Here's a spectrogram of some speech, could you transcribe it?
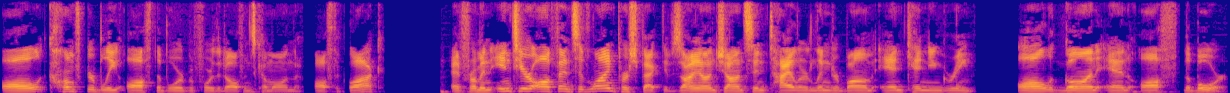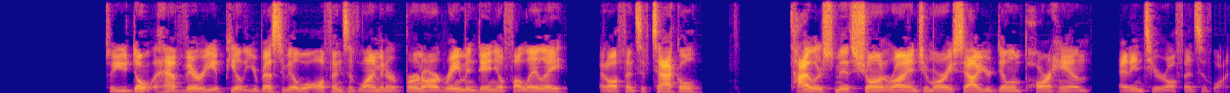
all comfortably off the board before the Dolphins come on the, off the clock. And from an interior offensive line perspective, Zion Johnson, Tyler Linderbaum, and Kenyon Green, all gone and off the board. So you don't have very appealing. Your best available offensive linemen are Bernhard Raimann, Daniel Faalele at offensive tackle, Tyler Smith, Sean Rhyan, Jamaree Salyer, Dylan Parham at interior offensive line.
